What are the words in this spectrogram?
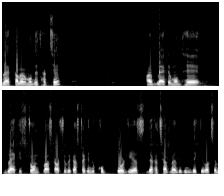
ব্ল্যাক কালারের মধ্যে থাকছে। আর ব্ল্যাক এর মধ্যে ব্ল্যাক স্টোন প্লাস কারচুপি কাজটা কিন্তু খুব গর্জিয়াস দেখাচ্ছে, আপনারা কিন্তু দেখতে পাচ্ছেন।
